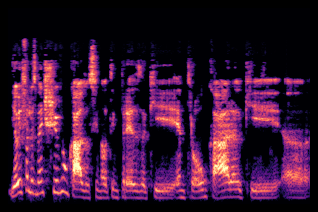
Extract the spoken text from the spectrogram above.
E eu, infelizmente, tive um caso, assim, na outra empresa, que entrou um cara que uh,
